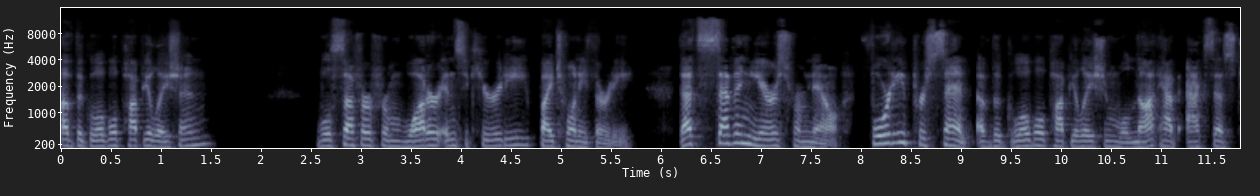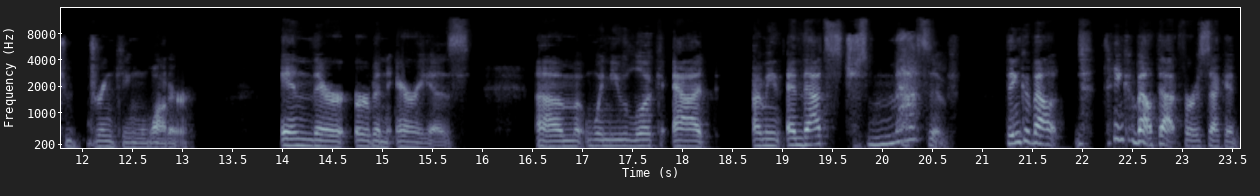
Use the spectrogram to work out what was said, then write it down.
of the global population will suffer from water insecurity by 2030. That's seven years from now. 40% of the global population will not have access to drinking water in their urban areas um, when you look at, I mean, and that's just massive. Think about, think about that for a second.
